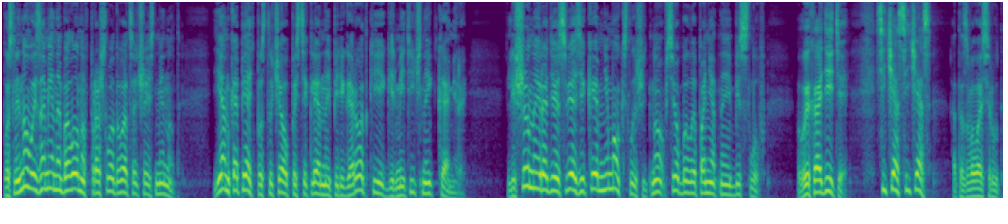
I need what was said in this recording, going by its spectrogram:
После новой замены баллонов прошло 26 минут. Янг опять постучал по стеклянной перегородке герметичной камеры. Лишенный радиосвязи Кэм не мог слышать, но все было понятно и без слов. «Выходите!» «Сейчас, сейчас!» — отозвалась Рут.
